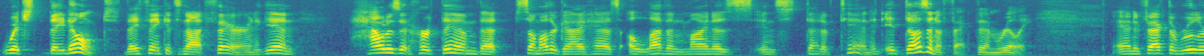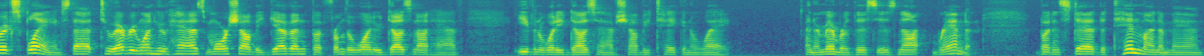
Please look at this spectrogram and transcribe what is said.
which they don't. They think it's not fair. And again, how does it hurt them that some other guy has 11 minas instead of 10? It, it doesn't affect them, really. And in fact, the ruler explains that to everyone who has, more shall be given, but from the one who does not have, even what he does have shall be taken away. And remember, this is not random, but instead the 10 mina man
